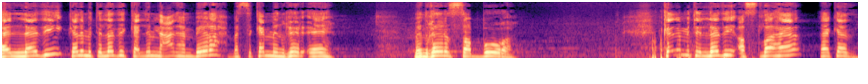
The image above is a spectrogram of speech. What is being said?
الذي كلمة الذي اتكلمنا عنها امبارح بس كان من غير إيه؟ من غير السبورة. كلمة الذي أصلها هكذا.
